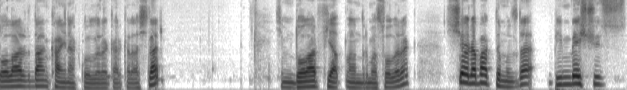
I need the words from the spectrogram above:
dolardan kaynaklı olarak arkadaşlar Şimdi dolar fiyatlandırması olarak. Şöyle baktığımızda 1500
